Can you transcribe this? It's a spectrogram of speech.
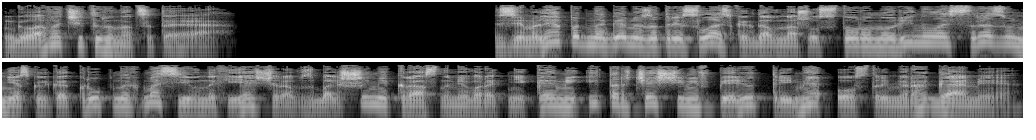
Глава 14. Земля под ногами затряслась, когда в нашу сторону ринулось сразу несколько крупных массивных ящеров с большими красными воротниками и торчащими вперед тремя острыми рогами.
